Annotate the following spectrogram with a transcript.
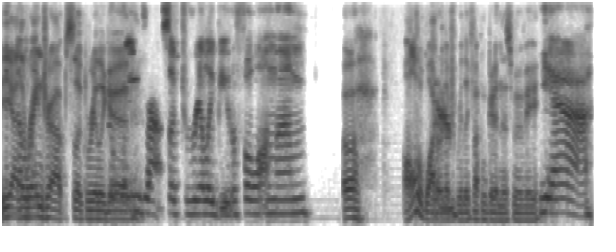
Yeah, the like, raindrops look really The good. raindrops looked really beautiful on them. Oh, all the water looked really fucking good in this movie. Yeah,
